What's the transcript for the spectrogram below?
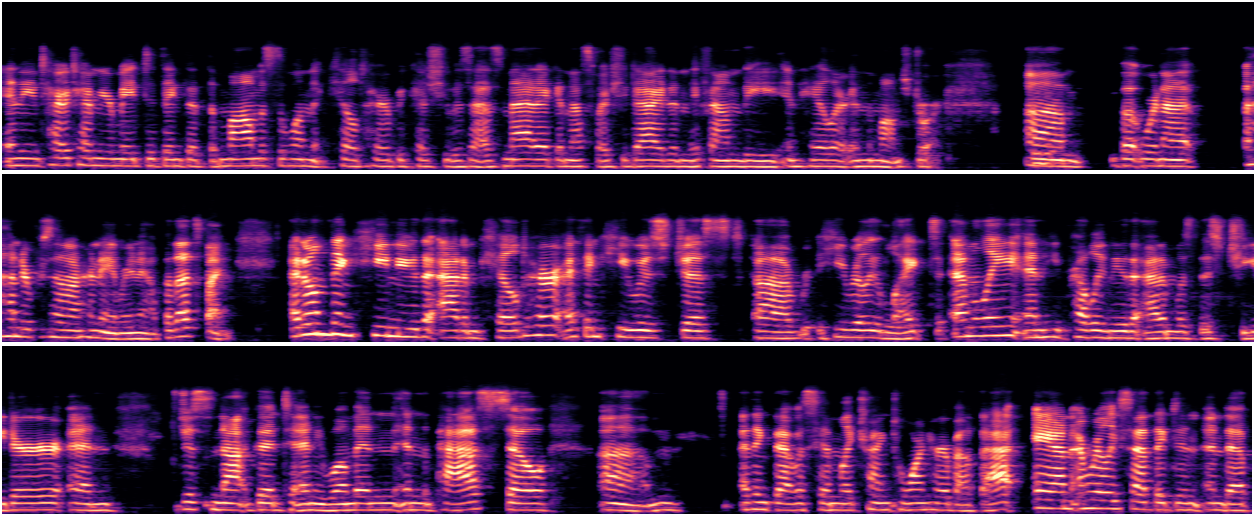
And the entire time you're made to think that the mom is the one that killed her because she was asthmatic and that's why she died. And they found the inhaler in the mom's drawer. Mm-hmm. Um, but we're not 100% on her name right now, but that's fine. I don't think he knew that Adam killed her. I think he was just, uh, he really liked Emily and he probably knew that Adam was this cheater and just not good to any woman in the past. So um, I think that was him like trying to warn her about that. And I'm really sad they didn't end up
